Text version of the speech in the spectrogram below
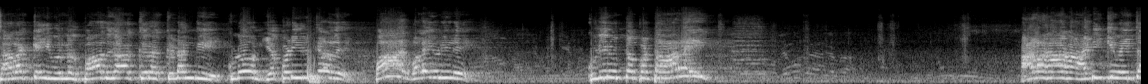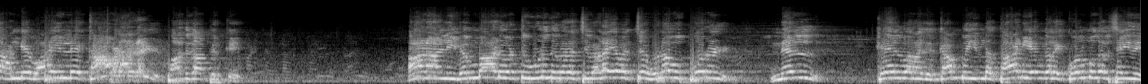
சரக்கை இவர்கள் பாதுகாக்கிற கிடங்கு. குடோன் எப்படி இருக்கிறது? பார் வலையொலியிலே. குளிரூட்டப்பட்ட அறை. அழகாக அடுக்கி வைத்து அங்கே வாயிலே காவலர்கள் பாதுகாப்பிற்கு. ஆனால் நீ வெம்பாடு விட்டு உழுது விளைச்சி விளைய வச்ச உணவுப் பொருள் நெல் கேழ்வரகு கம்பு இந்த தானியங்களை கொள்முதல் செய்து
